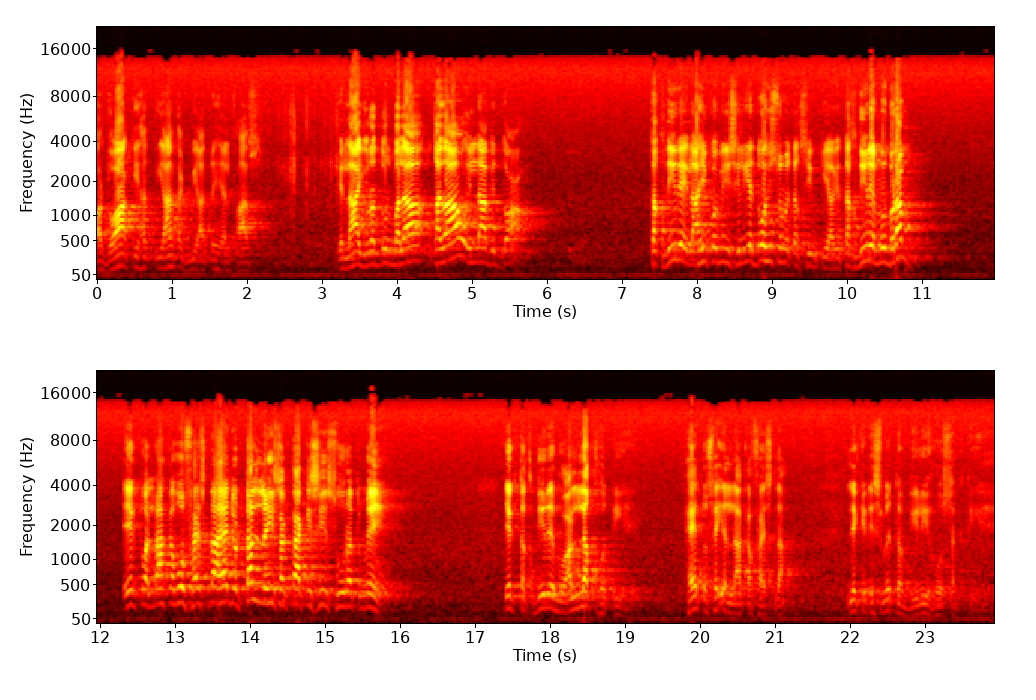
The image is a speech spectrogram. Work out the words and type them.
اور دعا کی حد یہاں تک بھی آتے ہیں الفاظ کہ لا یورد البلا قضاء اللہ بالدعا تقدیر الہی کو بھی اسی لیے دو حصوں میں تقسیم کیا گیا۔ تقدیر مبرم۔ ایک تو اللہ کا وہ فیصلہ ہے جو ٹل نہیں سکتا کسی صورت میں۔ ایک تقدیر معلق ہوتی ہے۔ ہے تو صحیح اللہ کا فیصلہ، لیکن اس میں تبدیلی ہو سکتی ہے۔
